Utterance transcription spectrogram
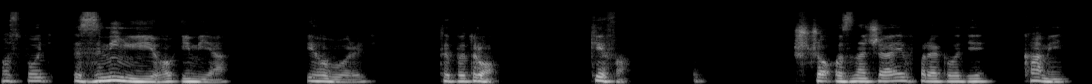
Господь змінює його ім'я і говорить: Ти Петро, Кифа, що означає в перекладі камінь.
